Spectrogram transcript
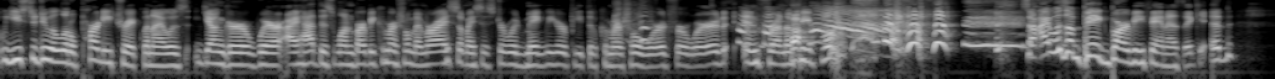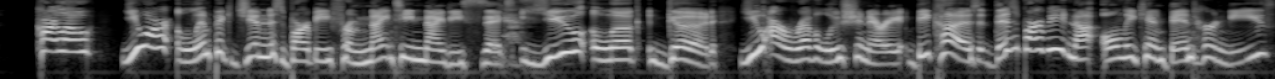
used to do a little party trick when I was younger where I had this one Barbie commercial memorized, so my sister would make me repeat the commercial word for word in front of people. so I was a big Barbie fan as a kid. Carlo, you are Olympic gymnast Barbie from 1996. You look good. You are revolutionary because this Barbie not only can bend her knees,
